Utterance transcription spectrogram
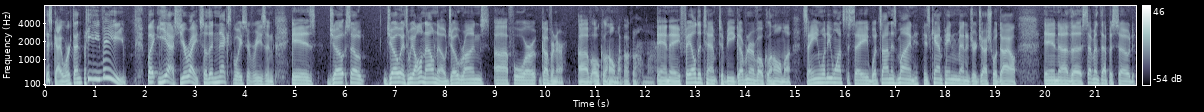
This guy worked on TV." but yes, you're right. So the next voice of reason is Joe. So Joe, as we all now know, Joe runs uh, for governor of Oklahoma. Oklahoma. In a failed attempt to be governor of Oklahoma, saying what he wants to say, what's on his mind, his campaign manager, Joshua Dial, in uh, the seventh episode,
